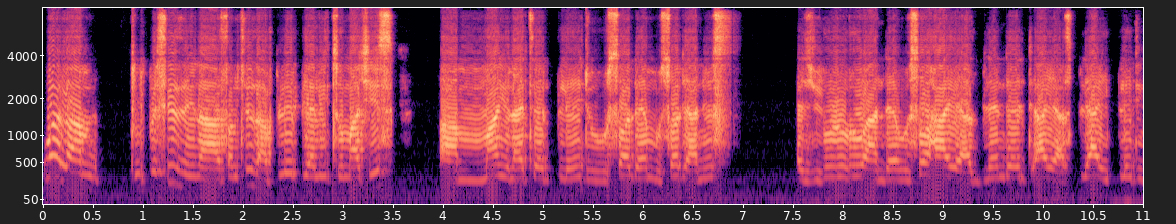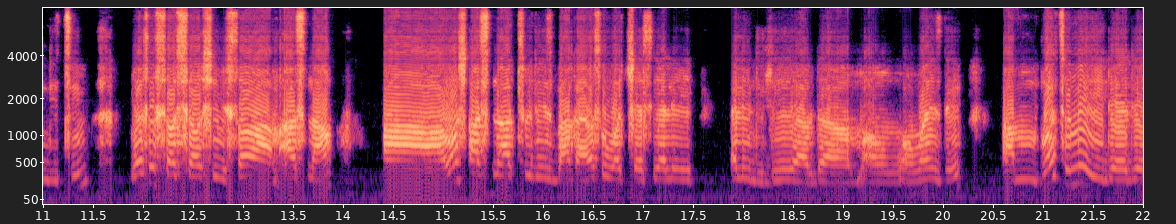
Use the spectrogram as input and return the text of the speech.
Well, um, in preseason, uh, some teams have played barely two matches. Um, Man United played. We saw them. We saw their news as Euro, and then we saw how he has blended, how he has played, how he played in the team. We also saw Chelsea. We saw um, Arsenal. Uh, I watched Arsenal two days back. I also watched Chelsea early, early in the day of the, um, on, on Wednesday. Um, but to me, the, the,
